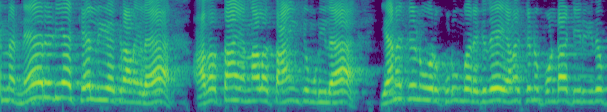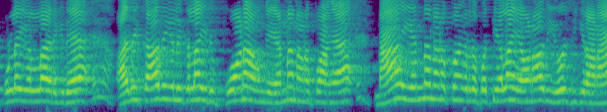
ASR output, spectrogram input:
என்ன நேரடியாக கேள்வி கேட்குறானுங்களே. அதைத்தான் என்னால் தாங்கிக்க முடியல. எனக்குன்னு ஒரு குடும்பம் இருக்குது எனக்குன்னு பொண்டாட்டி இருக்குது பிள்ளைகள்லாம் இருக்குது. அது காதுகளுக்கெல்லாம் இது போனால் அவங்க என்ன நினைப்பாங்க? நான் என்ன நினைப்பாங்கிறத பற்றியெல்லாம் எவனாவது யோசிக்கிறானா?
